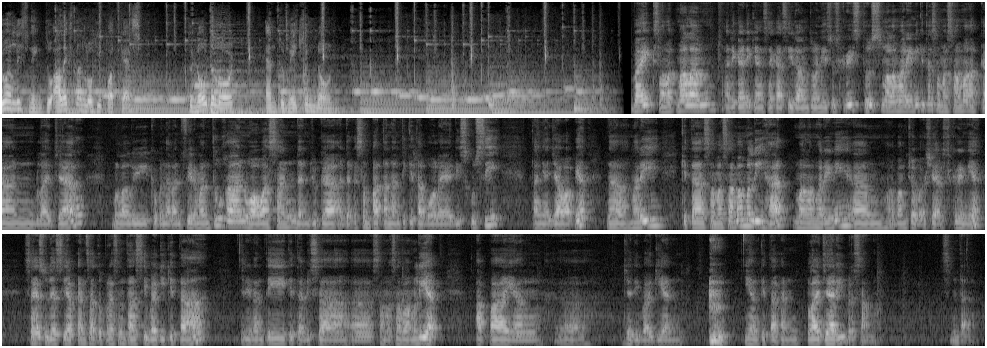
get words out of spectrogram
You are listening to Alex Nanlohi Podcast To know the Lord and to make Him known. Baik, selamat malam adik-adik yang saya kasih dalam Tuhan Yesus Kristus. Malam hari ini kita sama-sama akan belajar melalui kebenaran firman Tuhan, wawasan, dan juga ada kesempatan nanti kita boleh diskusi, tanya jawab ya. Nah, mari kita sama-sama melihat malam hari ini. Um, Abang coba share screen ya saya sudah siapkan satu presentasi bagi kita. Jadi nanti kita bisa uh, sama-sama melihat apa yang uh, jadi bagian yang kita akan pelajari bersama. Sebentar.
